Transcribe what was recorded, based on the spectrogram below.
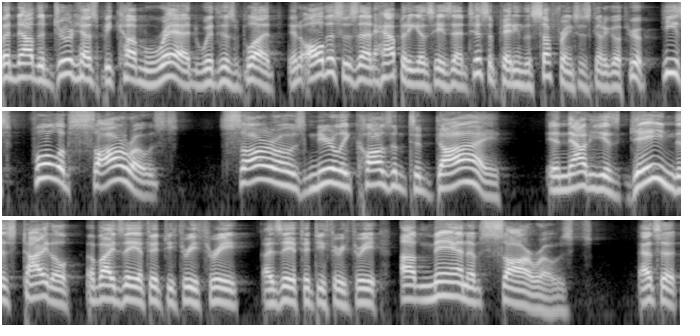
but now the dirt has become red with his blood. And all this is that happening as he's anticipating the sufferings he's going to go through. He's full of sorrows. Sorrows nearly cause him to die. And now he has gained this title of Isaiah 53 3, Isaiah 53 3, a man of sorrows. That's a,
